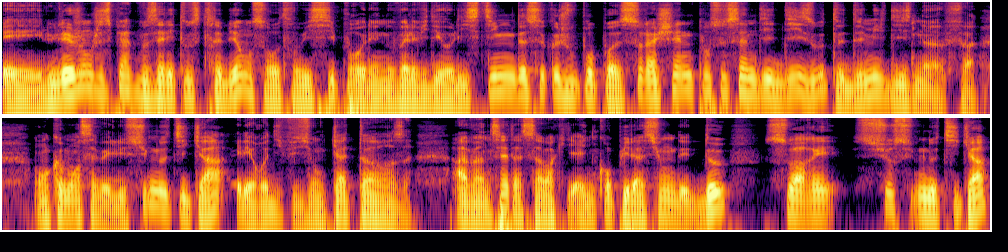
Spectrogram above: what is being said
Et lui les gens, j'espère que vous allez tous très bien, on se retrouve ici pour une nouvelle vidéo listing de ce que je vous propose sur la chaîne pour ce samedi 10 août 2019. On commence avec le Subnautica et les rediffusions 14 à 27, à savoir qu'il y a une compilation des deux soirées sur Subnautica,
